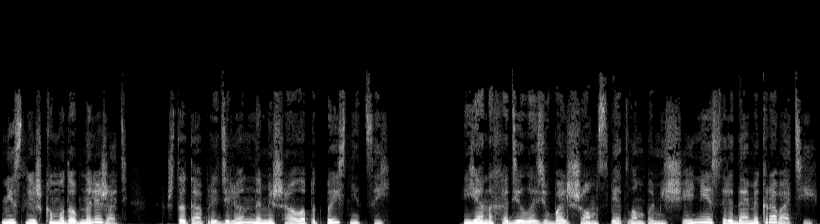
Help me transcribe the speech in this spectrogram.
не слишком удобно лежать. Что-то определенно мешало под поясницей. Я находилась в большом светлом помещении с рядами кроватей.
